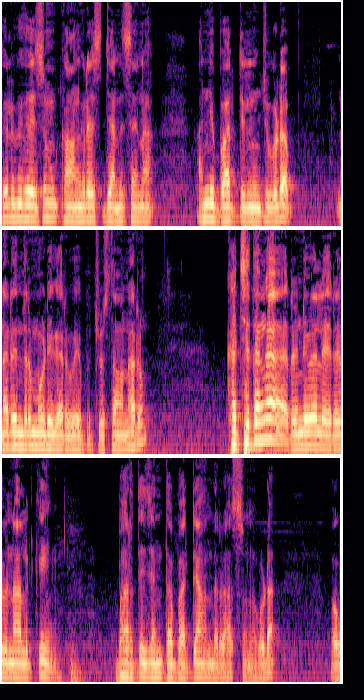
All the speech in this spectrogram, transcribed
తెలుగుదేశం కాంగ్రెస్ జనసేన అన్ని పార్టీల నుంచి కూడా నరేంద్ర మోడీ గారి వైపు చూస్తూ ఉన్నారు. ఖచ్చితంగా రెండు వేల ఇరవై నాలుగుకి భారతీయ జనతా పార్టీ ఆంధ్ర రాష్ట్రంలో కూడా ఒక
